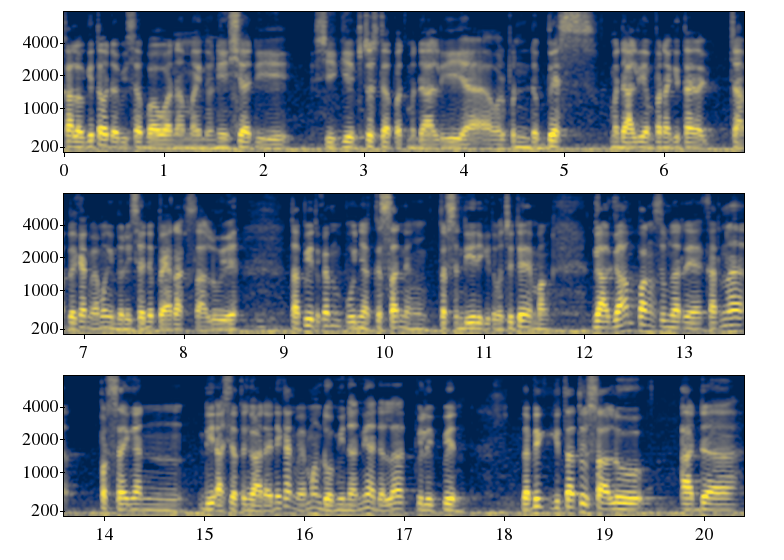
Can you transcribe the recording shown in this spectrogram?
kalau kita udah bisa bawa nama Indonesia di SEA Games terus dapat medali ya walaupun the best medali yang pernah kita capai kan memang Indonesia ini perak selalu ya. Tapi itu kan punya kesan yang tersendiri gitu. Maksudnya emang nggak gampang sebenarnya karena persaingan di Asia Tenggara ini kan memang dominannya adalah Filipina. Tapi kita tuh selalu ada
